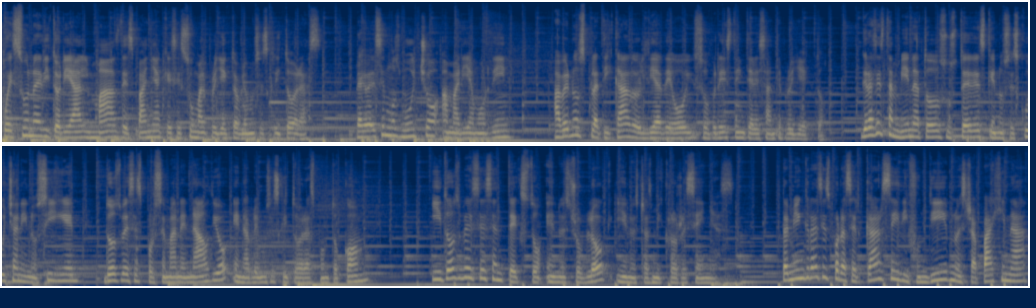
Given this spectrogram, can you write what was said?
Pues una editorial más de España que se suma al proyecto Hablemos Escritoras. Le agradecemos mucho a María Mordín habernos platicado el día de hoy sobre este interesante proyecto. Gracias también a todos ustedes que nos escuchan y nos siguen dos veces por semana en audio en hablemosescritoras.com y dos veces en texto en nuestro blog y en nuestras microreseñas. También gracias por acercarse y difundir nuestra página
